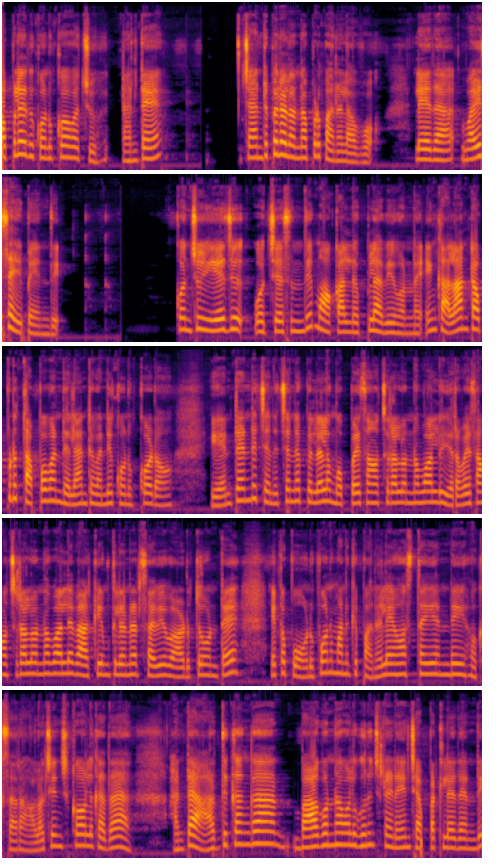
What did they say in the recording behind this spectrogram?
తప్పులేదు కొనుక్కోవచ్చు. అంటే చంటి పిల్లలు ఉన్నప్పుడు పనులు అవ్వవు లేదా వయసు అయిపోయింది. కొంచెం ఏజ్ వచ్చేసింది మోకాలు నొప్పులు అవి ఉన్నాయి. ఇంకా అలాంటప్పుడు తప్పవండి ఇలాంటివన్నీ కొనుక్కోవడం. ఏంటంటే చిన్న చిన్న పిల్లలు ముప్పై సంవత్సరాలు ఉన్నవాళ్ళు ఇరవై సంవత్సరాలు ఉన్నవాళ్ళే వాక్యూమ్ క్లీనర్స్ అవి వాడుతూ ఉంటే ఇక పోను పోను మనకి పనులు ఏమొస్తాయండి? ఒకసారి ఆలోచించుకోవాలి కదా. అంటే ఆర్థికంగా బాగున్న వాళ్ళ గురించి నేనేం చెప్పట్లేదండి.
